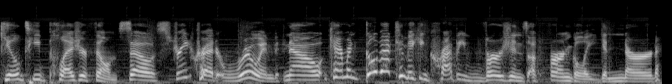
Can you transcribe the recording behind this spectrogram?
guilty pleasure film. So street cred ruined. Now, Cameron, go back to making crappy versions of Ferngully, you nerd.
